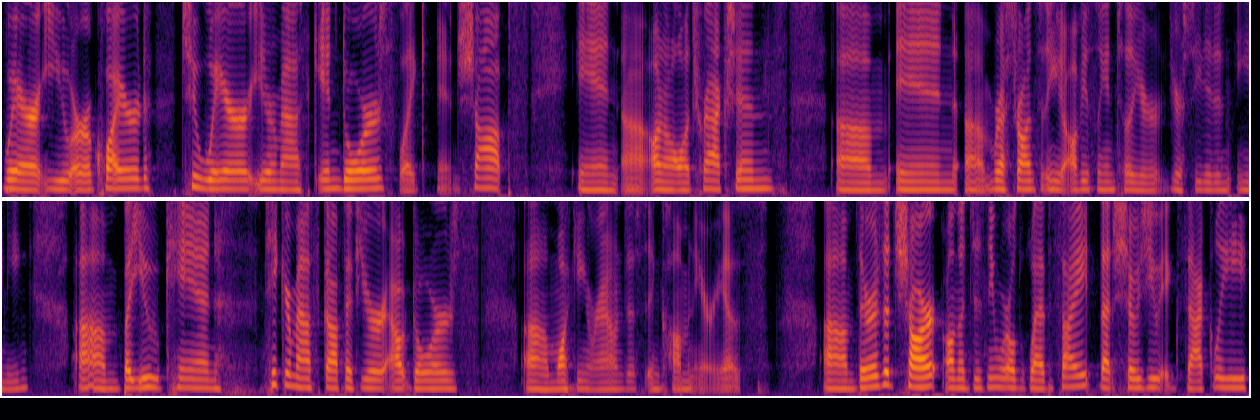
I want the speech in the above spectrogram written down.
where you are required to wear your mask indoors, like in shops, in uh, on all attractions, um, in um, restaurants, and know, obviously until you're you're seated and eating. Um, but you can take your mask off if you're outdoors, um, walking around just in common areas. Um, there is a chart on the Disney World website that shows you exactly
